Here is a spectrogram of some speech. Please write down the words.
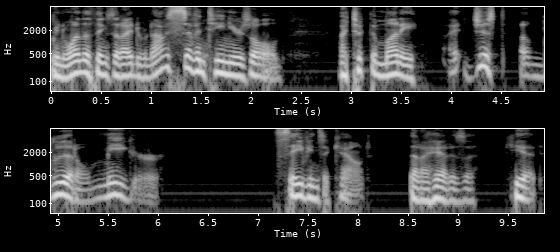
I mean, one of the things that I did when I was 17 years old, I took the money, just a little meager savings account that I had as a kid.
